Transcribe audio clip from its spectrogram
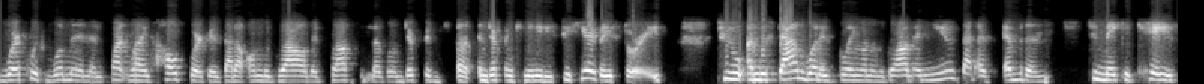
work with women and frontline health workers that are on the ground at grassroots level in different, uh, in different communities to hear these stories, to understand what is going on on the ground and use that as evidence to make a case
